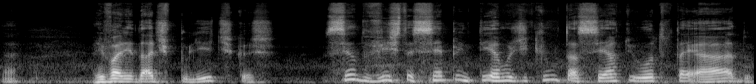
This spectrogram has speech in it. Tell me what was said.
né? Rivalidades políticas sendo vistas sempre em termos de que um está certo e o outro está errado,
